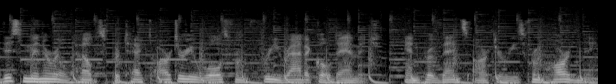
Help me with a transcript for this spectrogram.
This mineral helps protect artery walls from free radical damage, and prevents arteries from hardening.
